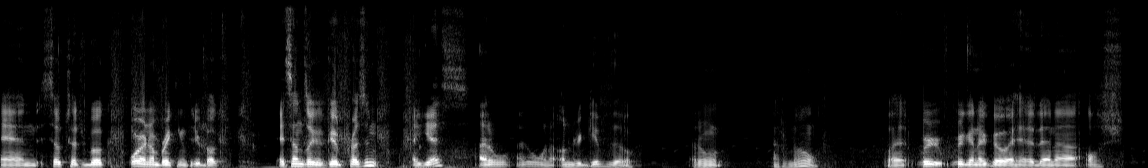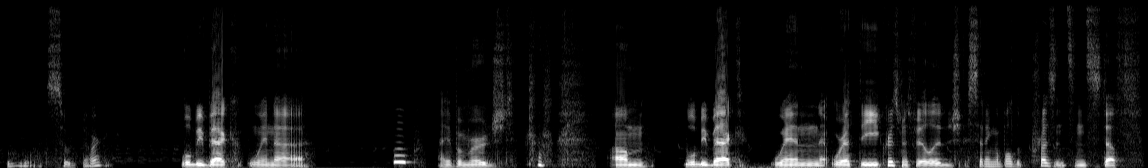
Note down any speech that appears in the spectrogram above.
and Silk Touch book or an Unbreaking 3 book. It sounds like a good present, I guess. I don't I don't want to undergive though. I don't I don't know. But we're we're going to go ahead and uh I'll Ooh, it's so dark. We'll be back when uh whoop, I have emerged. um we'll be back when we're at the Christmas village setting up all the presents and stuff.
